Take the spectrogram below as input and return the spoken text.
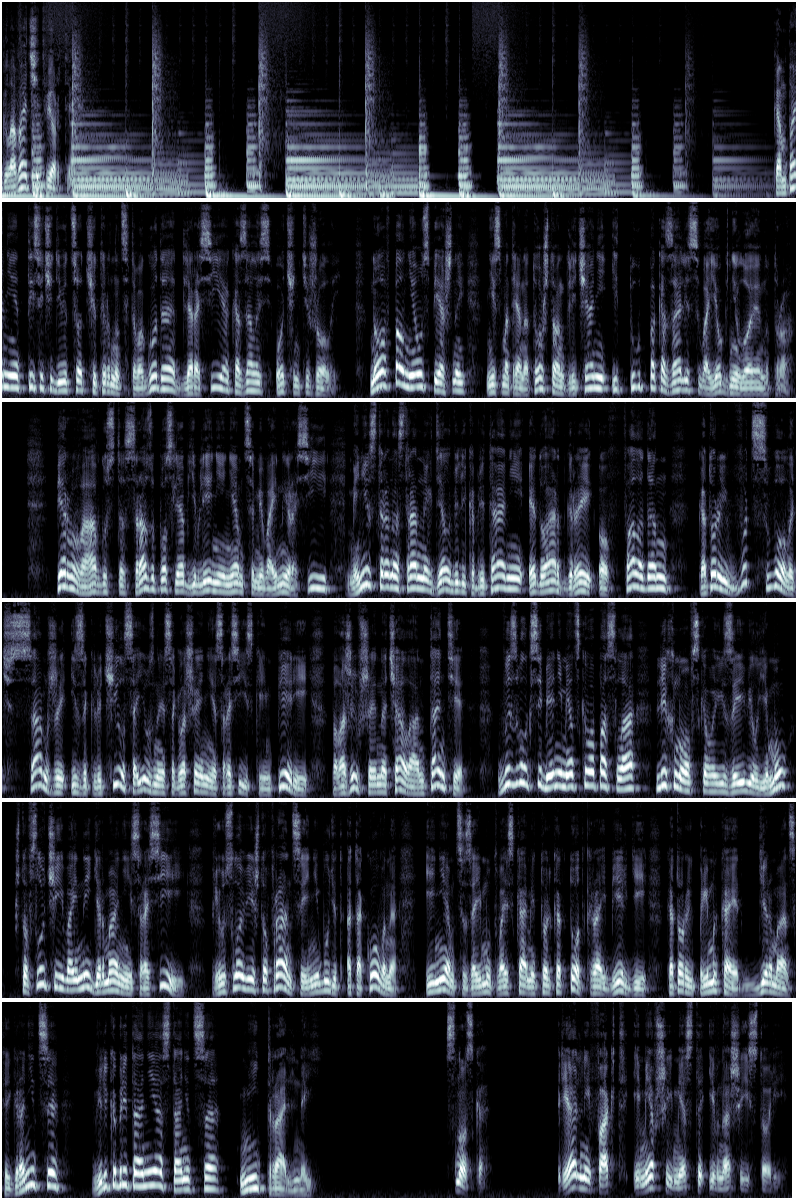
Глава 4. Кампания 1914 года для России оказалась очень тяжелой, но вполне успешной, несмотря на то, что англичане и тут показали свое гнилое нутро. 1 августа, сразу после объявления немцами войны России, министр иностранных дел Великобритании Эдуард Грей оф Фаладан, который, вот сволочь, сам же и заключил союзное соглашение с Российской империей, положившее начало Антанте, вызвал к себе немецкого посла Лихновского и заявил ему, что в случае войны Германии с Россией, при условии, что Франция не будет атакована и немцы займут войсками только тот край Бельгии, который примыкает к германской границе, Великобритания останется нейтральной. Сноска. Реальный факт, имевший место и в нашей истории.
